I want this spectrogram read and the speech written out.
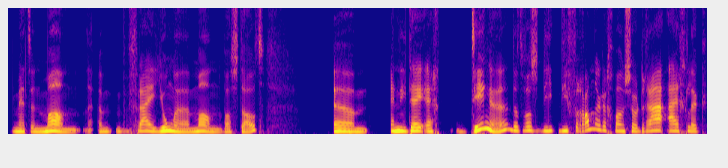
met een man, een vrij jonge man was dat. Ehm, en die deed echt dingen. Dat was, die, die veranderde gewoon zodra eigenlijk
